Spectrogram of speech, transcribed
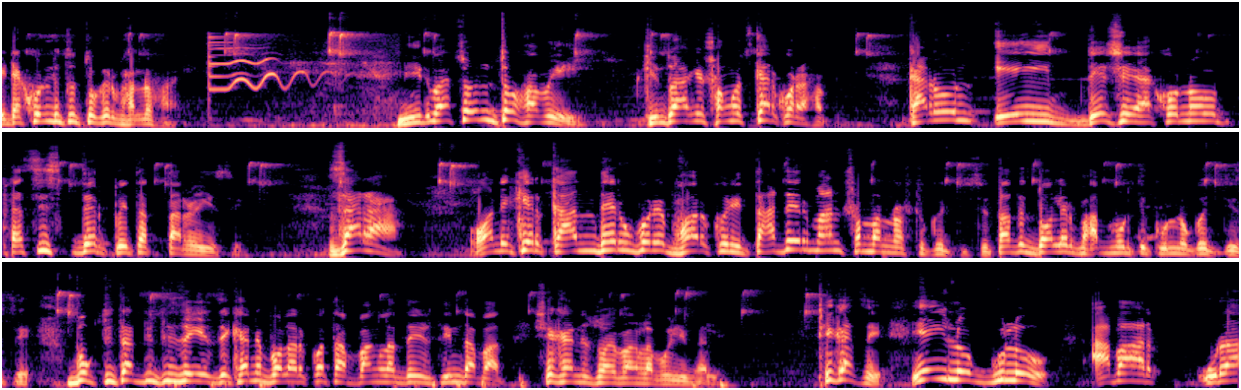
এটা করলে তো তোকের ভালো হয়। নির্বাচন তো হবে কিন্তু আগে সংস্কার করা হবে। কারণ এই দেশে এখনও ফ্যাসিস্টদের প্রেতাত্মা রয়েছে। যারা অনেকের কান্ধের উপরে ভর করি তাদের মান সম্মান নষ্ট করতেছে তাদের দলের ভাবমূর্তি ক্ষুণ্ণ করতেছে। বক্তৃতা দিতে যেয়ে যেখানে বলার কথা বাংলাদেশ জিন্দাবাদ সেখানে জয় বাংলা বলি ফেলে। ঠিক আছে? এই লোকগুলো আবার ওরা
